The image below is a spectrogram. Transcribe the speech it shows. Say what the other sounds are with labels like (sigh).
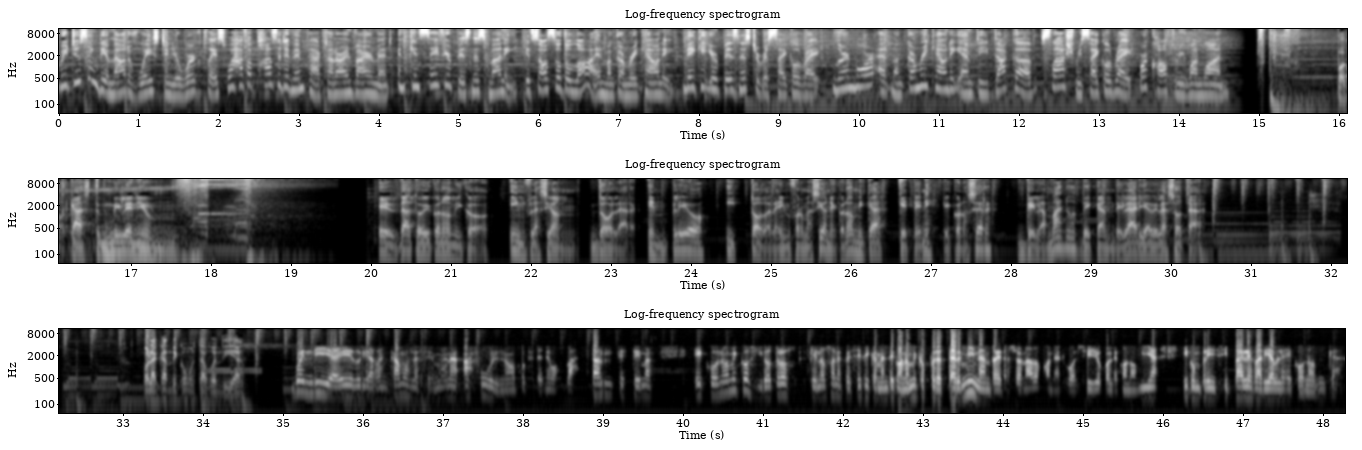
Reducing the amount of waste in your workplace will have a positive impact on our environment and can save your business money. It's also the law in Montgomery County. Make it your business to recycle right. Learn more at montgomerycountymd.gov slash recycle right or call 311. Podcast Millennium. El dato económico, inflación, dólar, empleo y toda la información económica que tenés que conocer de la mano de Candelaria de la Sota. Hola Cande, ¿cómo estás? Buen día. Buen día, Edu, y arrancamos la semana a full, ¿no? Porque tenemos bastantes temas económicos y otros que no son específicamente económicos, pero terminan relacionados con el bolsillo, con la economía y con principales variables económicas.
